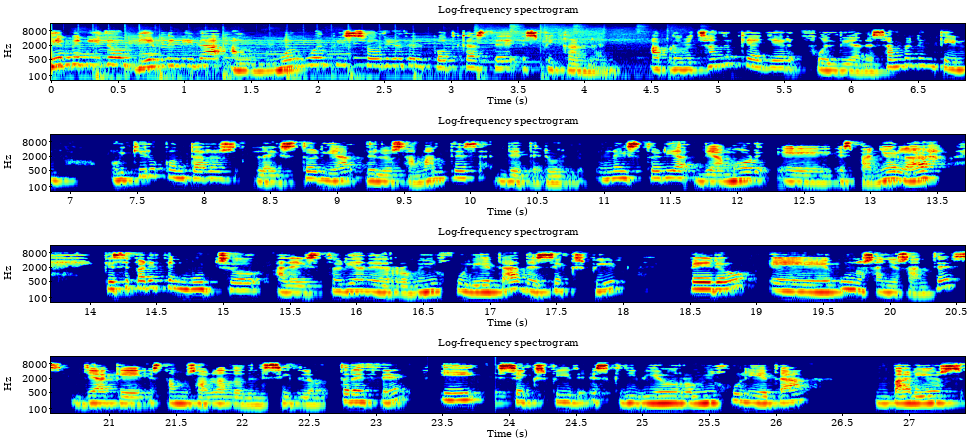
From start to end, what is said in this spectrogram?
Bienvenido, bienvenida a un nuevo episodio del podcast de Speakerland. Aprovechando que ayer fue el día de San Valentín, hoy quiero contaros la historia de los amantes de Teruel, una historia de amor eh, española que se parece mucho a la historia de Romeo y Julieta de Shakespeare, pero eh, unos años antes, ya que estamos hablando del siglo XIII y Shakespeare escribió Romeo y Julieta varios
